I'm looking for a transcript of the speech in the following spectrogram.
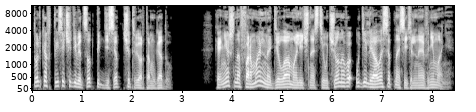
только в 1954 году. Конечно, формально делам о личности ученого уделялось относительное внимание.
